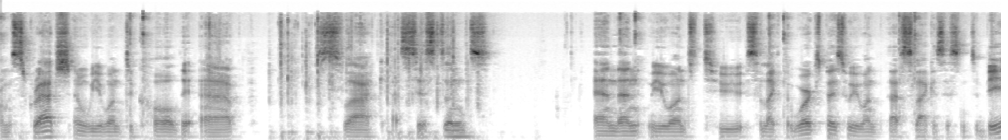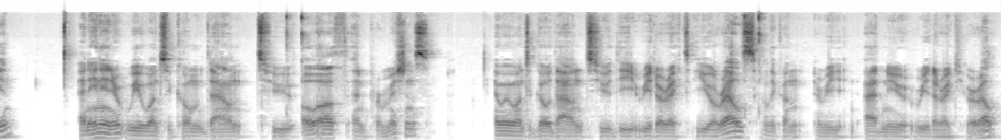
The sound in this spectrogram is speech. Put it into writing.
from scratch and we want to call the app Slack Assistant. And then we want to select the workspace we want that Slack Assistant to be in. And in here, we want to come down to OAuth and permissions. And we want to go down to the redirect URLs, click on add new redirect URL.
